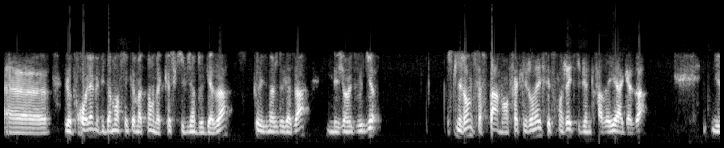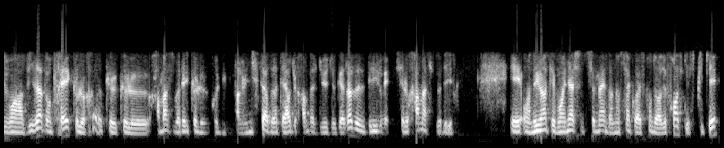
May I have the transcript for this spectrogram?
Euh, le problème, évidemment, c'est que maintenant, on n'a que ce qui vient de Gaza, que les images de Gaza. Mais j'ai envie de vous dire, les gens ne savent pas, mais en fait, les journalistes étrangers qui viennent travailler à Gaza, ils ont un visa d'entrée que le, que, que le Hamas doit que le, enfin, le ministère de l'Intérieur du Hamas du, de Gaza doit délivrer. C'est le Hamas qui doit délivrer. Et on a eu un témoignage cette semaine d'un ancien correspondant de France qui expliquait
